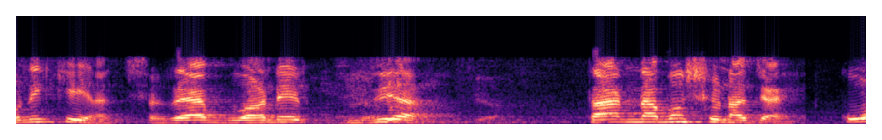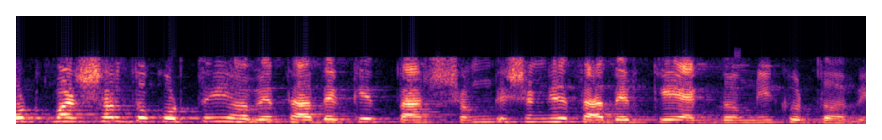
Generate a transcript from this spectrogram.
অনেকেই আছে, র্যাব ওয়ানের জিয়া, তার নামও শোনা যায়। কোর্ট মার্শাল তো করতেই হবে, তাদেরকে, তার সঙ্গে সঙ্গে তাদেরকে একদম ই করতে হবে,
